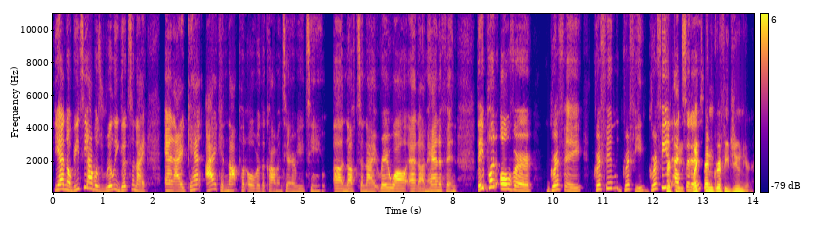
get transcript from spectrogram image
Yeah, no, BTI was really good tonight. And I can't I cannot put over the commentary team uh, enough tonight. Rehwoldt and um Hannifan. They put over Griffey, Griffin, Griffey, Griffey and Griffey, Exodus. like Ben Griffey Jr.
